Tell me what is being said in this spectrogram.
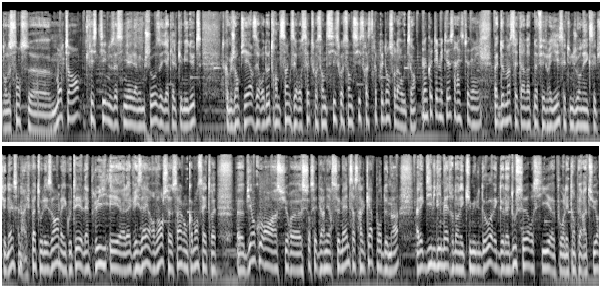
dans le sens montant. Christine nous a signalé la même chose il y a quelques minutes, comme Jean-Pierre 02 35 07 66 66. Reste très prudent sur la route. Hein. D'un côté météo, ça reste gris. demain c'est un 29 février, c'est une journée exceptionnelle, ça n'arrive pas tous les ans. Mais écoutez, la pluie et la grisaille, en revanche, ça, on commence à être bien au courant hein, sur sur ces dernières semaines. Ça sera le cas pour demain, avec 10 mm dans les cumuls d'eau, avec de la douceur aussi pour les températures,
